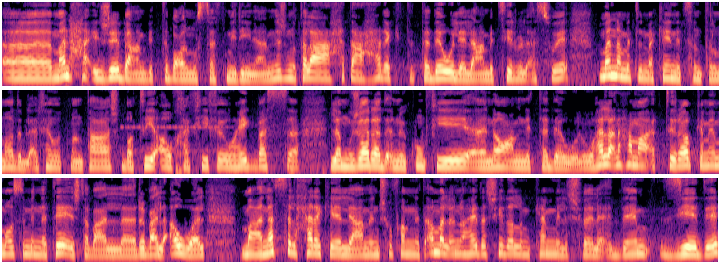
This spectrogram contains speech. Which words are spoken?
آه منحى ايجابي عم بيتبعوا المستثمرين. يعني بنجي نطلع حتى على حركة التداول يلي عم بتصير بالأسواق. منا مثل ما كانت سنة الماضي بال 2018 بطيئة وخفيفة وهيك بس بس لمجرد إنه يكون في نوع من التداول. وهلأ نحن مع اقتراب كمان موسم النتائج تبع الربع الأول مع نفس الحركة اللي عم نشوفها بنتأمل إنه هذا الشيء ضل مكمل شوي لقدام زيادة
